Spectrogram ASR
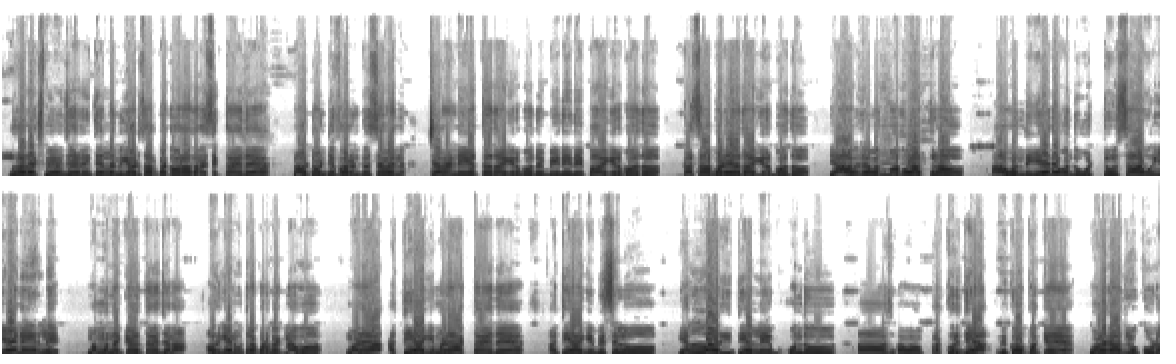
ಗೃಹಲಕ್ಷ್ಮಿ ಯೋಜನೆ ರೀತಿಯಲ್ಲಿ ನಮಗೆ ಎರಡ್ ಸಾವಿರ ರೂಪಾಯಿ ಗೌರವಧನ ಸಿಗ್ತಾ ಇದೆ. ನಾವು ಟ್ವೆಂಟಿ ಫೋರ್ ಇಂಟು ಸೆವೆನ್ ಚರಂಡಿ ಎತ್ತದಾಗಿರ್ಬೋದು, ಬೀದಿ ದೀಪ ಆಗಿರ್ಬೋದು, ಕಸ ಬಳಿಯೋದಾಗಿರ್ಬೋದು ಯಾವುದೇ ಒಂದು ಮಗು ಹತ್ರ, ಆ ಒಂದು ಏನೇ ಒಂದು ಹುಟ್ಟು, ಸಾವು ಏನೇ ಇರಲಿ ನಮ್ಮನ್ನ ಕೇಳ್ತಾರೆ ಜನ. ಅವ್ರಿಗೇನು ಉತ್ತರ ಕೊಡ್ಬೇಕು ನಾವು? ಮಳೆ ಅತಿಯಾಗಿ ಮಳೆ ಆಗ್ತಾ ಇದೆ. ಅತಿಯಾಗಿ ಬಿಸಿಲು ಎಲ್ಲ ರೀತಿಯಲ್ಲಿ ಒಂದು ಪ್ರಕೃತಿಯ ವಿಕೋಪಕ್ಕೆ ಒಳಗಾದ್ರೂ ಕೂಡ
